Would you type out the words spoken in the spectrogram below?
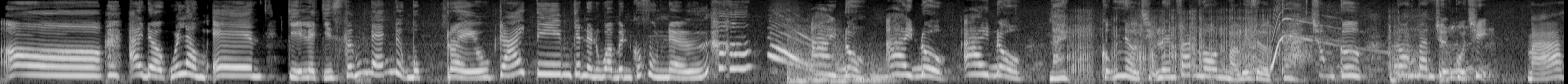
Ồ, idol của lòng em Chị là chị xứng đáng được một triệu trái tim cho nền hòa bình của phụ nữ. Idol, idol, idol. Này, cũng nhờ chị lên phát ngôn mà bây giờ cả chung cư Toàn bàn chuyện của chị. Mà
